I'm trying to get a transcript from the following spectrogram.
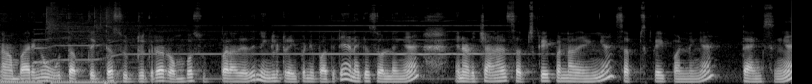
நான் பாருங்கள் ஊத்தப்பத்துக்கு தான் சுட்டுருக்குறேன். ரொம்ப சூப்பராக இருந்தது. நீங்களும் ட்ரை பண்ணி பார்த்துட்டு எனக்கு சொல்லுங்கள் என்னோடய சேனல் சப்ஸ்கிரைப் பண்ணாதீங்க சப்ஸ்கிரைப் பண்ணுங்கள் தேங்க்ஸுங்க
